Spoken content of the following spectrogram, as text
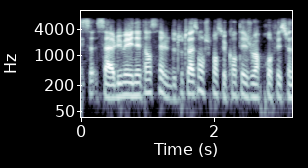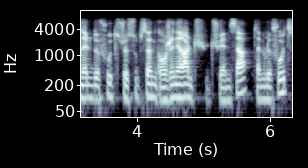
ça, a allumé une étincelle. De toute façon, je pense que quand tu es joueur professionnel de foot, je soupçonne qu'en général, tu, aimes ça, tu aimes le foot.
